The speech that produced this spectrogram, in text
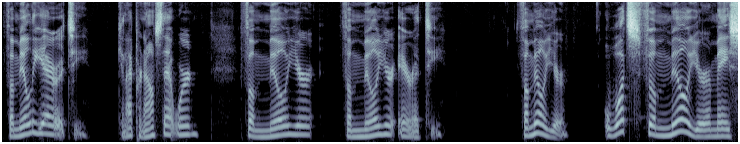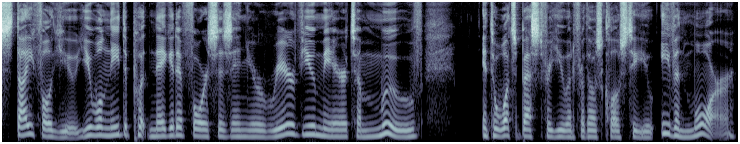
Familiarity, can I pronounce that word? Familiar Familiarity. Familiar. What's familiar may stifle you. You will need to put negative forces in your rear view mirror to move into what's best for you and for those close to you. Even more,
